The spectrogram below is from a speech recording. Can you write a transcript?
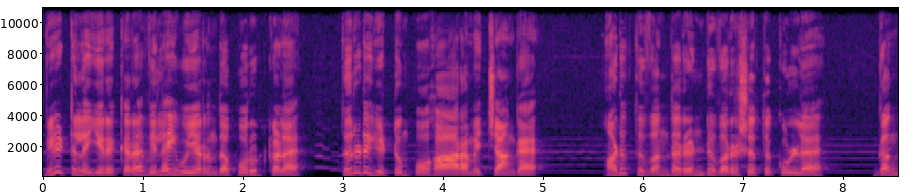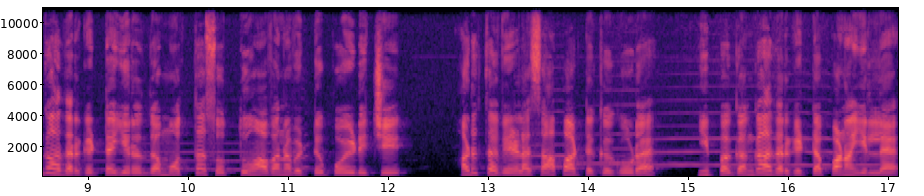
வீட்டில் இருக்கிற விலை உயர்ந்த பொருட்களை திருடிகிட்டும் போக ஆரம்பிச்சாங்க. அடுத்து வந்த ரெண்டு வருஷத்துக்குள்ள கங்காதர்கிட்ட இருந்த மொத்த சொத்தும் அவனை விட்டு போயிடுச்சு. அடுத்த வேளை சாப்பாட்டுக்கு கூட இப்ப கங்காதர்கிட்ட பணம் இல்லை.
